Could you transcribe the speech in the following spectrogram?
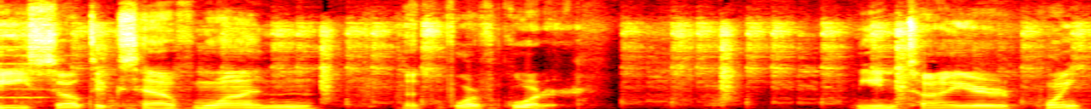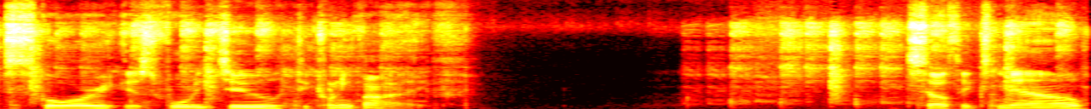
The Celtics have won the fourth quarter. The entire point score is 42 to 25. Celtics now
